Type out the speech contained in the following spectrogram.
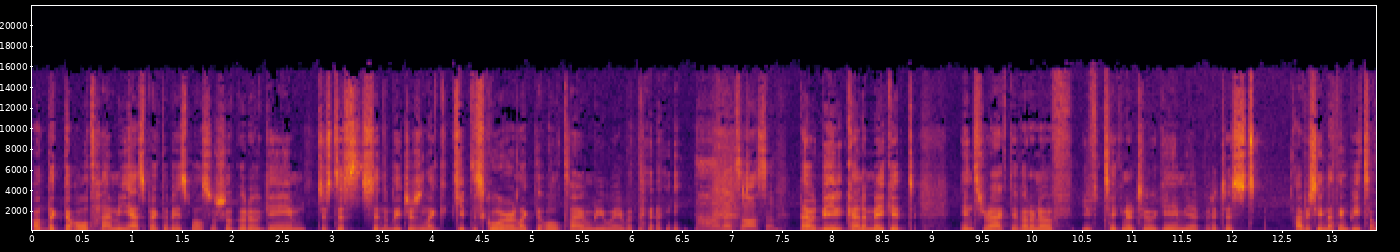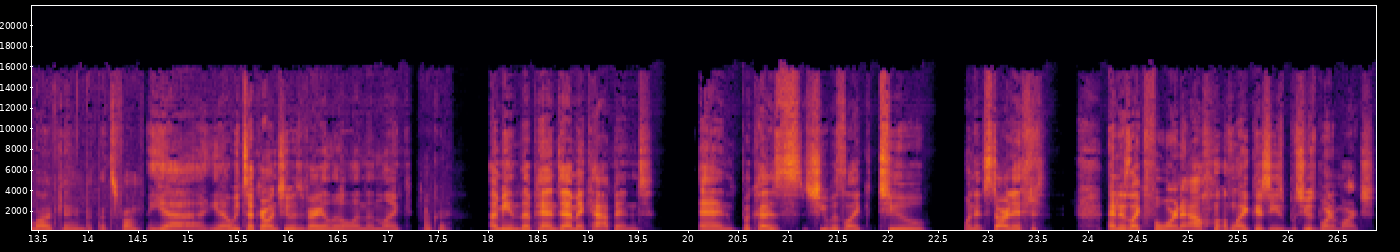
oh, like the old timey aspect of baseball, so she'll go to a game just to sit in the bleachers and like keep the score like the old timey way. With Oh, that's awesome. that would be kind of make it interactive. I don't know if you've taken her to a game yet, but it just obviously nothing beats a live game, but that's fun. Yeah, yeah. We took her when she was very little, and then like, Okay. I mean, the pandemic happened, and because she was like two when it started, and is like four now, like because she's she was born in March,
